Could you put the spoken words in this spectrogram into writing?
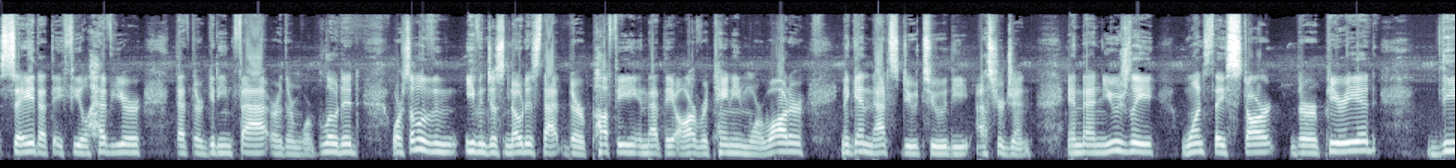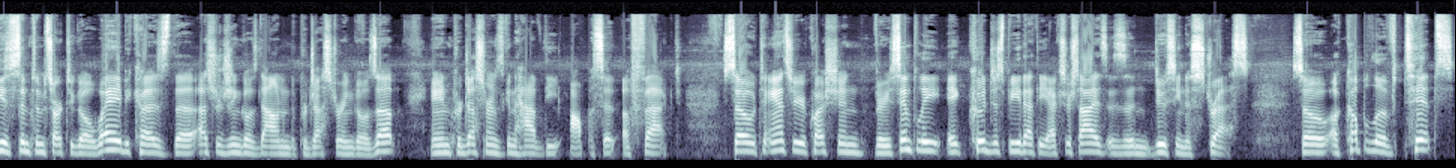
say that they feel heavier, that they're getting fat or they're more bloated, or some of them even just notice that they're puffy and that they are retaining more water. And again, that's due to the estrogen. And then usually once they start their period, these symptoms start to go away because the estrogen goes down and the progesterone goes up, and progesterone is going to have the opposite effect. So to answer your question very simply, it could just be that the exercise is inducing a stress. So a couple of tips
